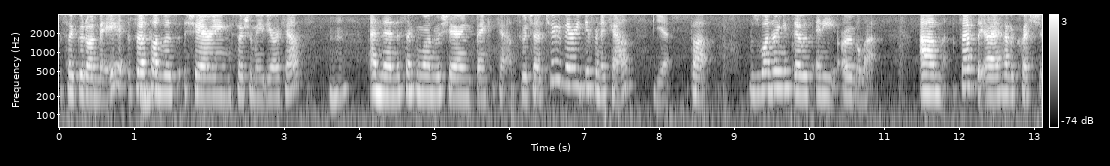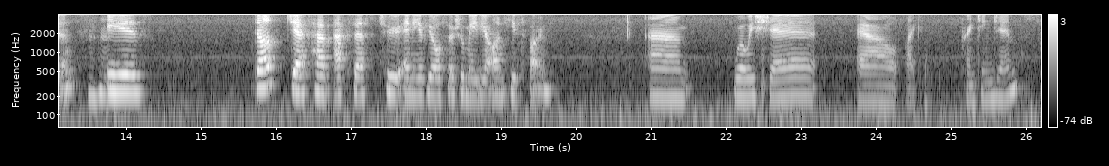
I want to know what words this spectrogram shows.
so good on me. The 1st Mhm. one was sharing social media accounts, hmm and then the second one was sharing bank accounts, which are two very different accounts. Yes. But was wondering if there was any overlap. Um, firstly, I have a question: hmm Is does Jeff have access to any of your social media on his phone? Um, will we share our like printing gems?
